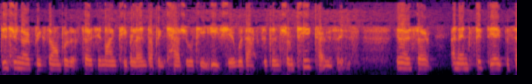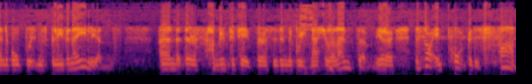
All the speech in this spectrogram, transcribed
Did you know, for example, that 39 people end up in casualty each year with accidents from tea cozies? You know, so and then 58% of all Britons believe in aliens and that there are 158 verses in the Greek national anthem. You know, it's not important, but it's fun.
